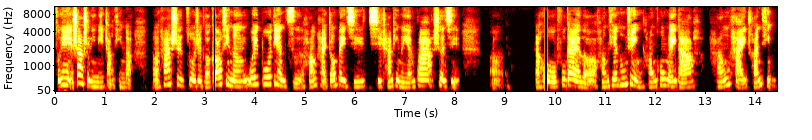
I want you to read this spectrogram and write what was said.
昨天也是二十厘米涨停的，呃，它是做这个高性能微波电子航海装备及其产品的研发设计，呃，然后覆盖了航天通讯、航空雷达、航海船艇，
